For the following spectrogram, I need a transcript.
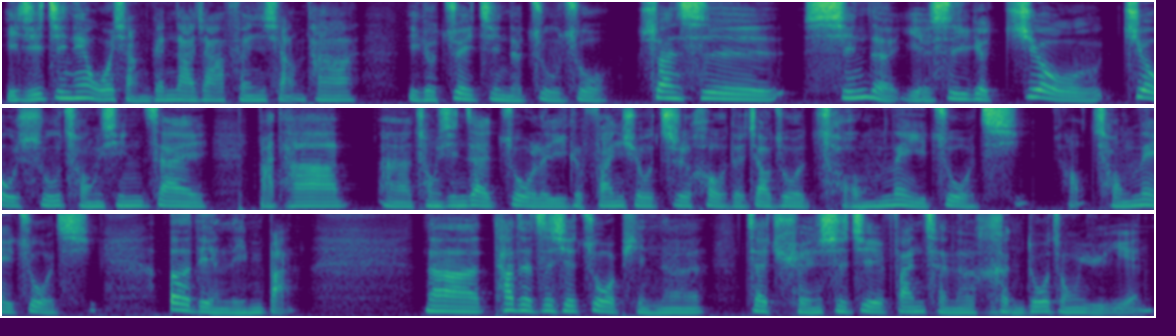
以及今天我想跟大家分享他一个最近的著作，算是新的，也是一个旧旧书重新再把它呃重新再做了一个翻修之后的，叫做从内做起。好，从内做起二点零版。那他的这些作品呢，在全世界翻成了很多种语言。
